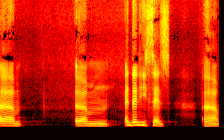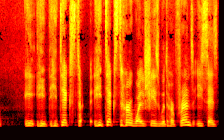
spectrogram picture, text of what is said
um, um, and then he says, uh, he he he texts he texts her while she's with her friends. He says,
